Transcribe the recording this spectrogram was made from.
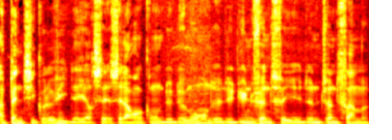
à peine psychologique d'ailleurs, c'est la rencontre de deux mondes, d'une jeune fille d'une jeune femme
